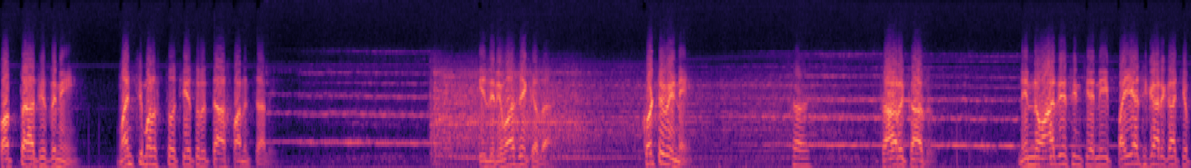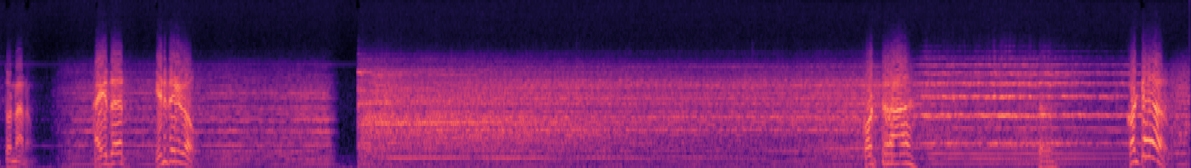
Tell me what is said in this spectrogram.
కొత్త అతిథిని మంచి మనసుతో చేతులెత్తి ఆహ్వానించాలి. ఇది రివాజే కదా? కొట్టు విని సార్. కాదు. నిన్ను ఆదేశించే నీ పై అధికారిగా చెప్తున్నాను. హైదర్ ఇటు తిరుగు. కొట్రా కొట్టు!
